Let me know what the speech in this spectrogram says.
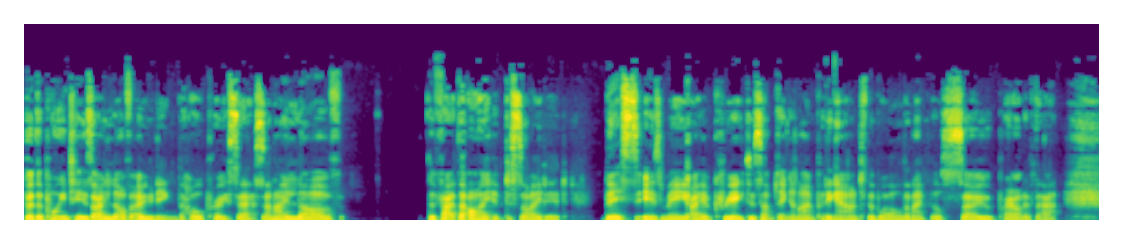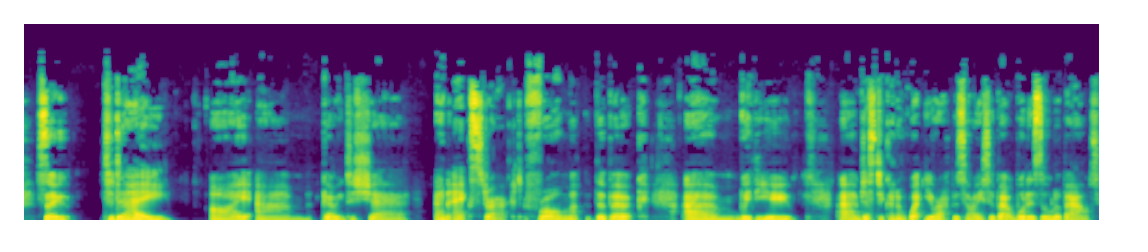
But the point is, I love owning the whole process and I love the fact that I have decided this is me. I have created something and I'm putting it out into the world, and I feel so proud of that. So, today I am going to share an extract from the book um, with you, um, just to kind of whet your appetite about what it's all about.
